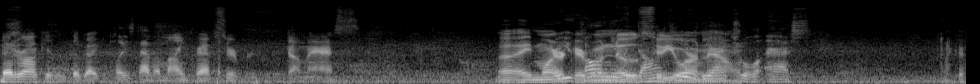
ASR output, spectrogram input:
Bedrock isn't the right place to have a Minecraft server, dumbass. Uh, hey, Are Mark, you calling everyone me the knows who donkey you or are the now. Actual ass. Okay.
